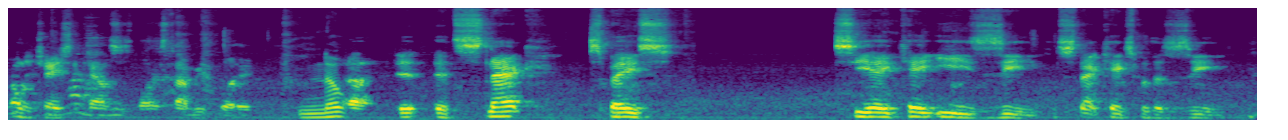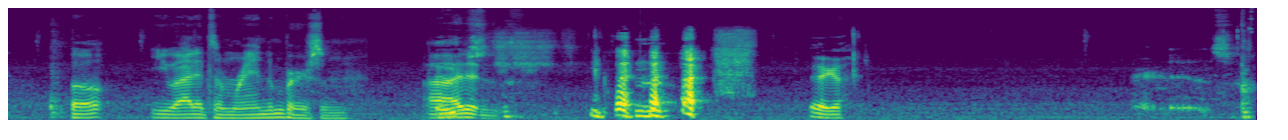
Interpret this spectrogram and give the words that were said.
probably changed the accounts since the last time we played. Nope. Uh, it, it's snack space C A K E Z. Snack cakes with a Z. Oh, you added some random person. I didn't. There you go. There it is.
